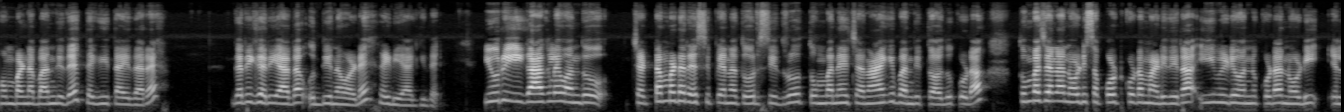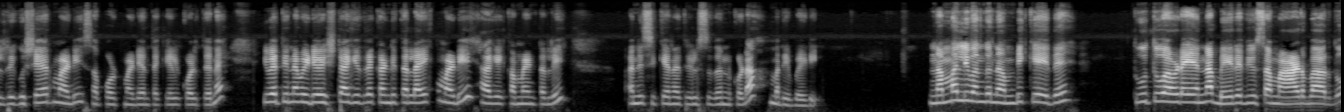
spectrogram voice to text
ಹೊಂಬಣ್ಣ ಬಂದಿದೆ, ತೆಗೀತಾ ಇದ್ದಾರೆ ಗರಿ ಗರಿಯಾದ ಉದ್ದಿನ ವಡೆ ರೆಡಿಯಾಗಿದೆ. ಇವರು ಈಗಾಗಲೇ ಒಂದು ಚಟ್ಟಂಬಡ ರೆಸಿಪಿಯನ್ನು ತೋರಿಸಿದ್ರು, ತುಂಬಾನೇ ಚೆನ್ನಾಗಿ ಬಂದಿತ್ತು ಅದು ಕೂಡ. ತುಂಬಾ ಜನ ನೋಡಿ ಸಪೋರ್ಟ್ ಕೂಡ ಮಾಡಿದೀರಾ. ಈ ವಿಡಿಯೋವನ್ನು ಕೂಡ ನೋಡಿ ಎಲ್ರಿಗೂ ಶೇರ್ ಮಾಡಿ ಸಪೋರ್ಟ್ ಮಾಡಿ ಅಂತ ಕೇಳ್ಕೊಳ್ತೇನೆ. ಇವತ್ತಿನ ವಿಡಿಯೋ ಇಷ್ಟ ಆಗಿದ್ರೆ ಖಂಡಿತ ಲೈಕ್ ಮಾಡಿ, ಹಾಗೆ ಕಮೆಂಟಲ್ಲಿ ಅನಿಸಿಕೆಯನ್ನು ತಿಳಿಸೋದನ್ನು ಕೂಡ ಮರಿಬೇಡಿ. ನಮ್ಮಲ್ಲಿ ಒಂದು ನಂಬಿಕೆ ಇದೆ. ತೂತು ವಡೆಯನ್ನ ಬೇರೆ ದಿವಸ ಮಾಡಬಾರ್ದು.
